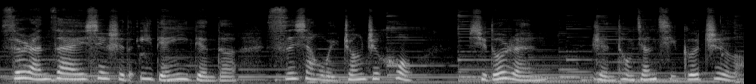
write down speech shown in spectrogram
虽然在现实的一点一点的撕下伪装之后，许多人忍痛将其搁置了，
